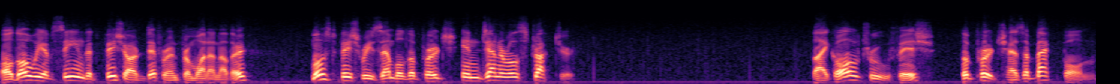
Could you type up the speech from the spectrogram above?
Although we have seen that fish are different from one another, most fish resemble the perch in general structure. Like all true fish, the perch has a backbone.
